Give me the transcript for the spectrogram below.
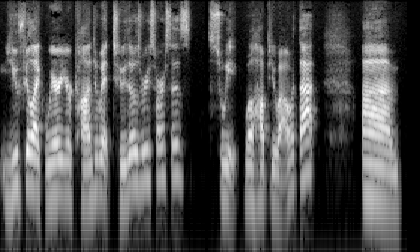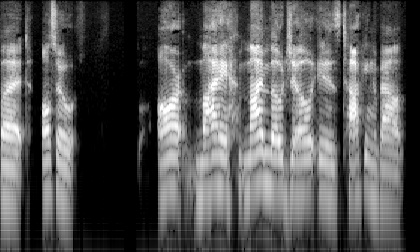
you feel like we're your conduit to those resources, sweet, we'll help you out with that. Um, but also, our my my mojo is talking about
